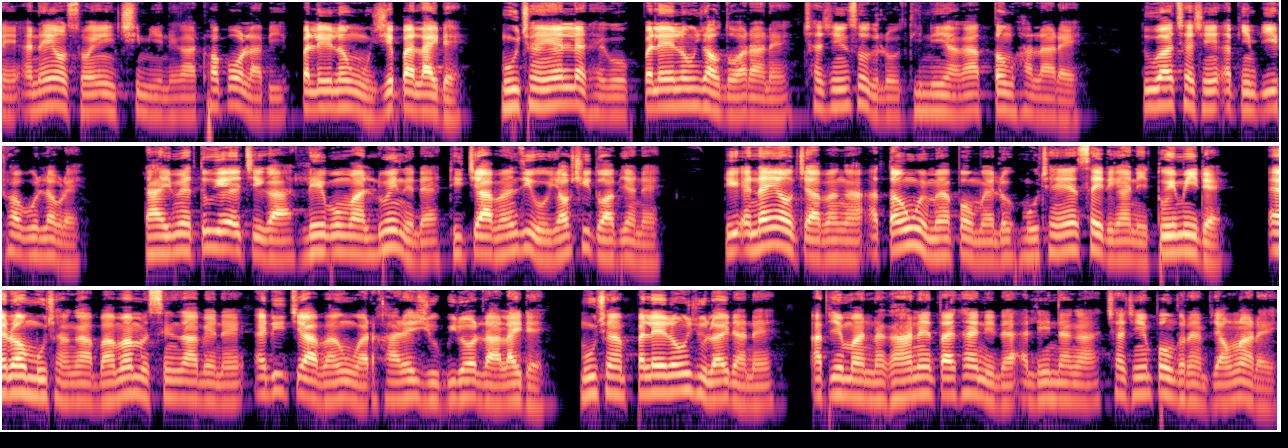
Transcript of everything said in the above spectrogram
နေအနှဲ့ရောက်စွမ်းအင်ချီမြင်တွေကထွက်ပေါ်လာပြီးပလဲလုံးကိုရစ်ပတ်လိုက်တယ်မူချန်ရဲ့လက်ထဲကိုပလဲလုံးရောက်သွားတာနဲ့ချက်ချင်းဆိုသလိုဒီနေရာကတုံခတ်လာတယ်သူကချက်ချင်းအပြင်ပြေးထွက်ဖို့လုပ်တယ် ဒါပေမဲ့သူ့ရဲ့အခြေကလေပေါ်မှာလွင့်နေတဲ့ဒီကြာပန်းစီကိုရောက်ရှိသွားပြန်တယ်ဒီအနက်ရောက်ကြာပန်းကအတုံးဝင်မဲ့ပုံပဲလို့မူချန်ရဲ့စိတ်တွေကနေတွေးမိတယ်အဲ့တော့မူချန်ကဘာမှမစင်စားပဲနဲ့အဲ့ဒီကြာပန်းကတခါတည်းယူပြီးတော့လာလိုက်တယ်မူချန်ပလဲလုံးယူလိုက်တာနဲ့အပြင်မှာငကားနဲ့တိုက်ခိုက်နေတဲ့အလင်းတန်းကချက်ချင်းပုံသဏ္ဍာန်ပြောင်းလာတယ်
